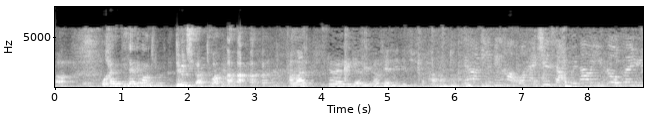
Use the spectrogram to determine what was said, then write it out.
啊！我还有第三点忘记了，对不起啊，是吧？好吧，刚刚那个女同学您就举手哈。杨老师您好，我还是想回到一个关于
